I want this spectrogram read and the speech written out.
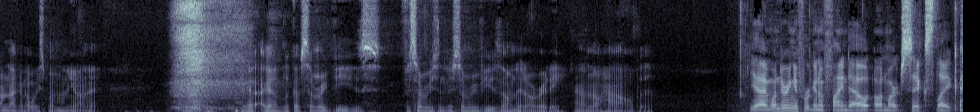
I'm not gonna waste my money on it. I got I gotta look up some reviews. For some reason, there's some reviews on it already. I don't know how, but Yeah, I'm wondering if we're gonna find out on March 6th, like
